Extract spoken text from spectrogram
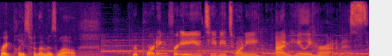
right place for them as well. Reporting for AU TV 20, I'm Haley Hieronymus.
